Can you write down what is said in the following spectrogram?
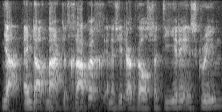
Ja, en dat maakt het grappig. En er zit ook wel satire in Scream.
